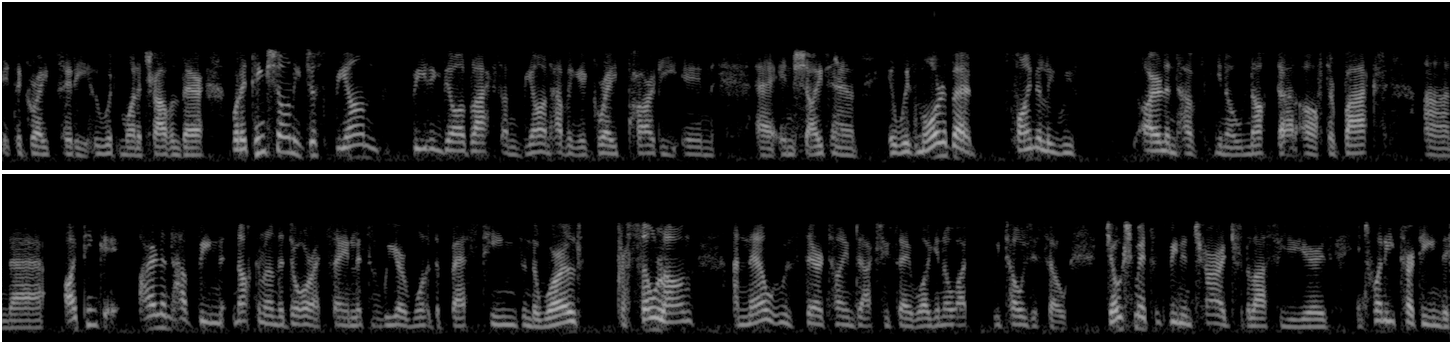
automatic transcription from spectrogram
it's a great city. Who wouldn't want to travel there? But I think Shawnee, just beyond beating the All Blacks and beyond having a great party in uh, in Chi-Town, it was more about finally we've Ireland have you know knocked that off their backs. And uh, I think Ireland have been knocking on the door at saying, listen, we are one of the best teams in the world for so long. And now it was their time to actually say, well, you know what? We told you so. Joe Schmidt has been in charge for the last few years. In 2013, they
